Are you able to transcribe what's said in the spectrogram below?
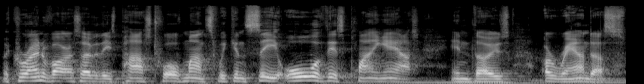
the coronavirus over these past 12 months, we can see all of this playing out in those around us.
